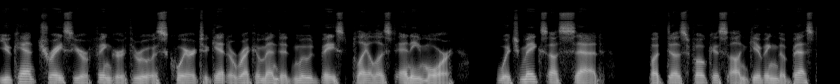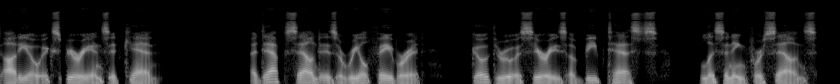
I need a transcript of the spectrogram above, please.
you can't trace your finger through a square to get a recommended mood-based playlist anymore, which makes us sad, but does focus on giving the best audio experience it can. Adapt Sound is a real favorite, go through a series of beep tests, listening for sounds,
